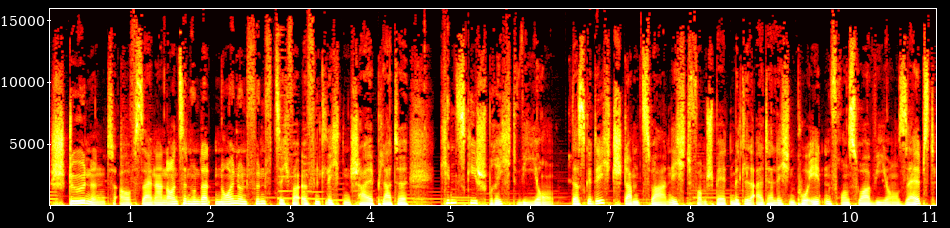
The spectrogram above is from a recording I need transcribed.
stöhnend auf seiner 1959 veröffentlichten Schallplatte Kinski spricht Villon. Das Gedicht stammt zwar nicht vom spätmittelalterlichen Poeten François Villon selbst,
